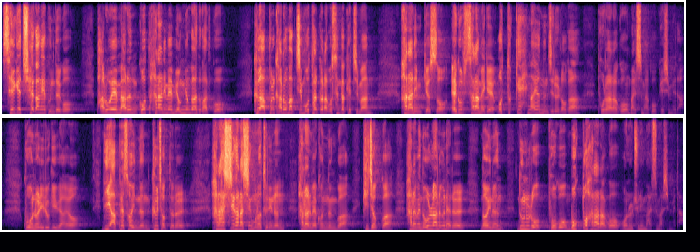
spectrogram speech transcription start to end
세계 최강의 군대고 바로의 말은 곧 하나님의 명령과도 같고 그 앞을 가로막지 못할 거라고 생각했지만 하나님께서 애굽 사람에게 어떻게 행하였는지를 너가 보라라고 말씀하고 계십니다. 구원을 이루기 위하여 네 앞에 서 있는 그 적들을 하나씩 하나씩 무너뜨리는 하나님의 권능과 기적과 하나님의 놀라운 은혜를 너희는 눈으로 보고 목도 하라라고 오늘 주님 말씀하십니다.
